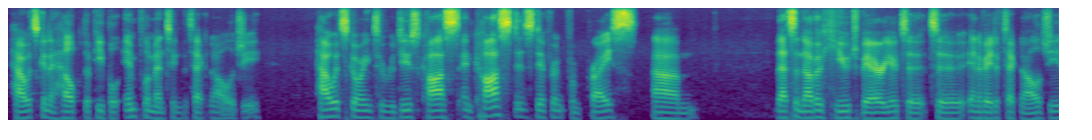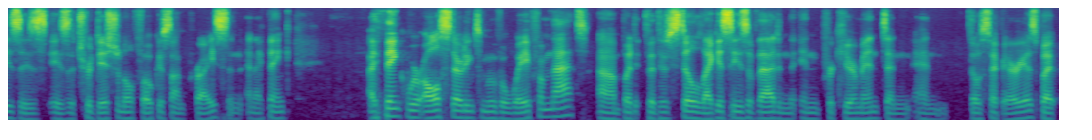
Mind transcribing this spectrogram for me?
how it's going to help the people implementing the technology, how it's going to reduce costs. And cost is different from price. Um, that's another huge barrier to, to innovative technologies is, is a traditional focus on price. And, and I think I think we're all starting to move away from that, um, but, but there's still legacies of that in, in procurement and, and those type areas. But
